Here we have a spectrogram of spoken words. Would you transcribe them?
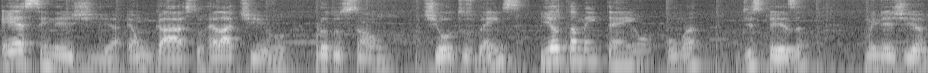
essa energia é um gasto relativo à produção de outros bens, e eu também tenho uma despesa, uma energia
